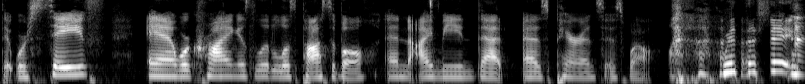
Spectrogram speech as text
that we're safe and we're crying as little as possible. And I mean that as parents as well. with the faith,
